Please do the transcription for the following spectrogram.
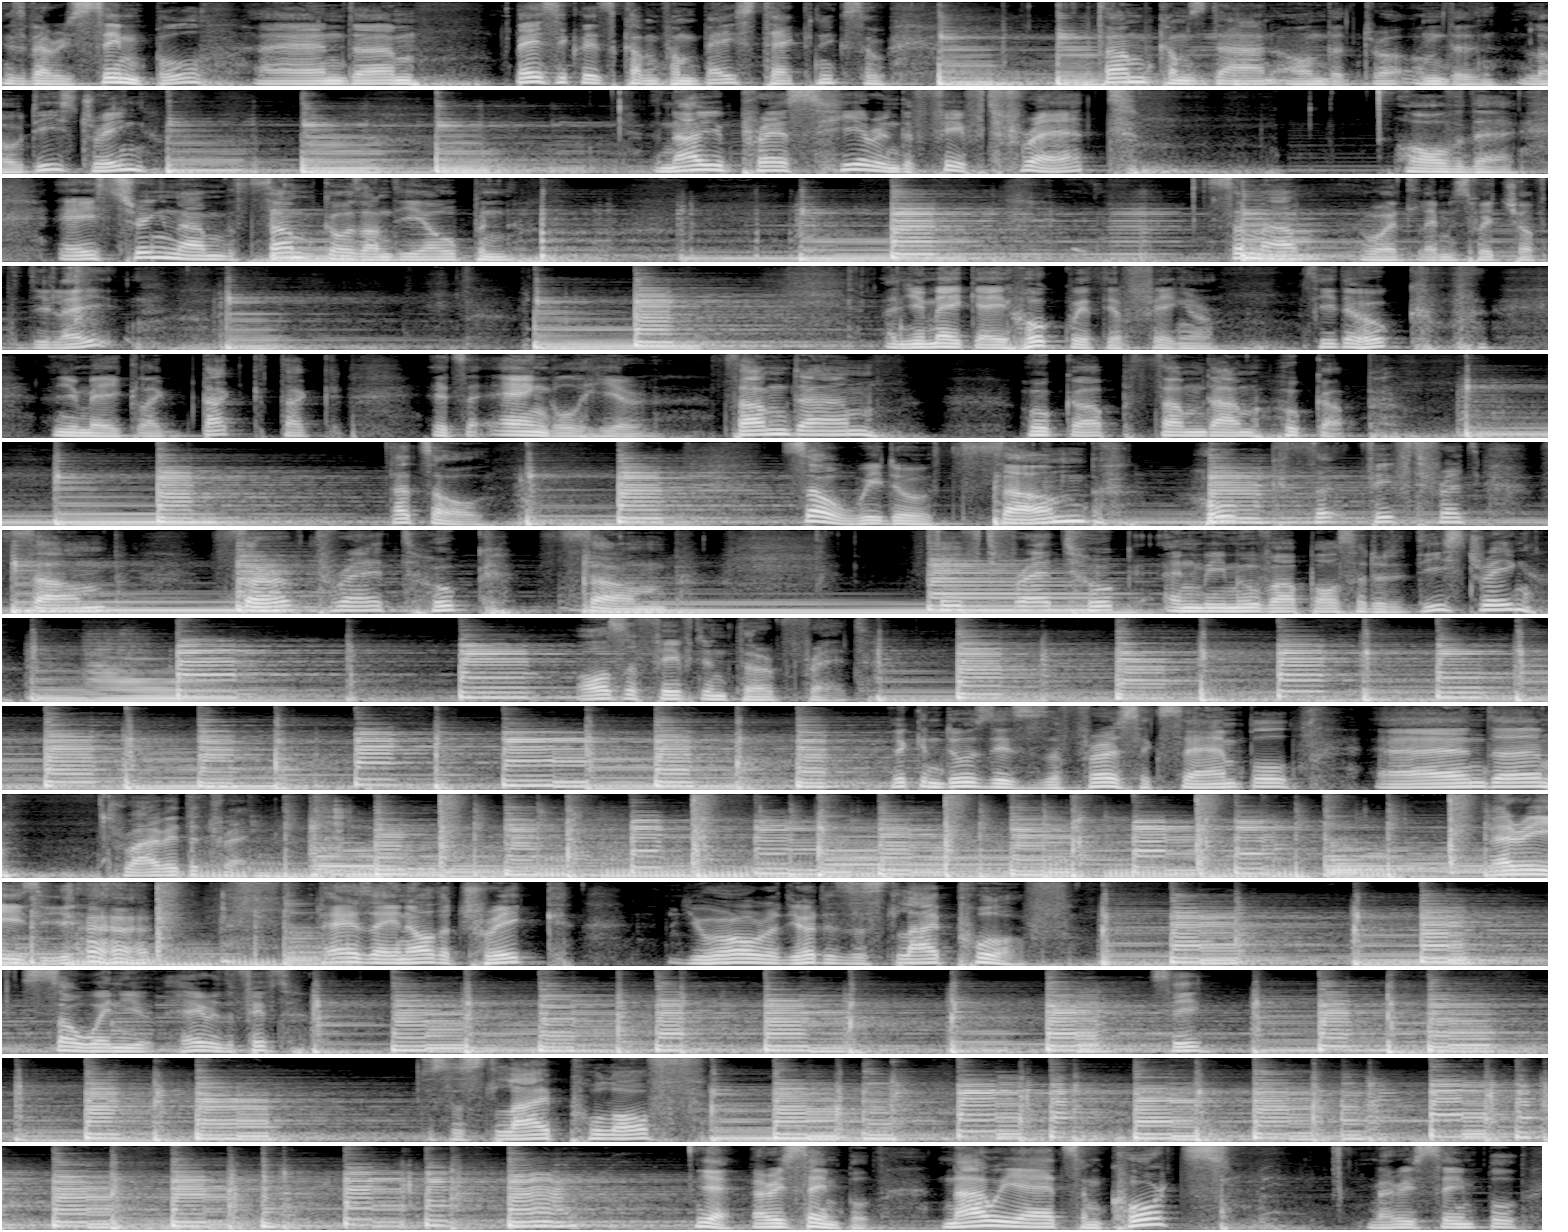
is very simple and um, basically it's coming from bass technique. So thumb comes down on the on the low D string. And now you press here in the fifth fret of the A string. Now thumb goes on the open. Somehow, wait, let me switch off the delay. And you make a hook with your finger. See the hook? and you make like duck, duck. It's an angle here. Thumb down, hook up, thumb down, hook up. That's all. So we do thumb, hook, th fifth fret, thumb, third fret, hook, thumb, fifth fret, hook, and we move up also to the D string. Also fifth and third fret. We can do this as a first example and uh, try with the track. Very easy. There's another trick. You already heard it's a slide pull off. So when you hear the fifth, see? A slide pull off. Yeah, very simple. Now we add some chords. Very simple.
